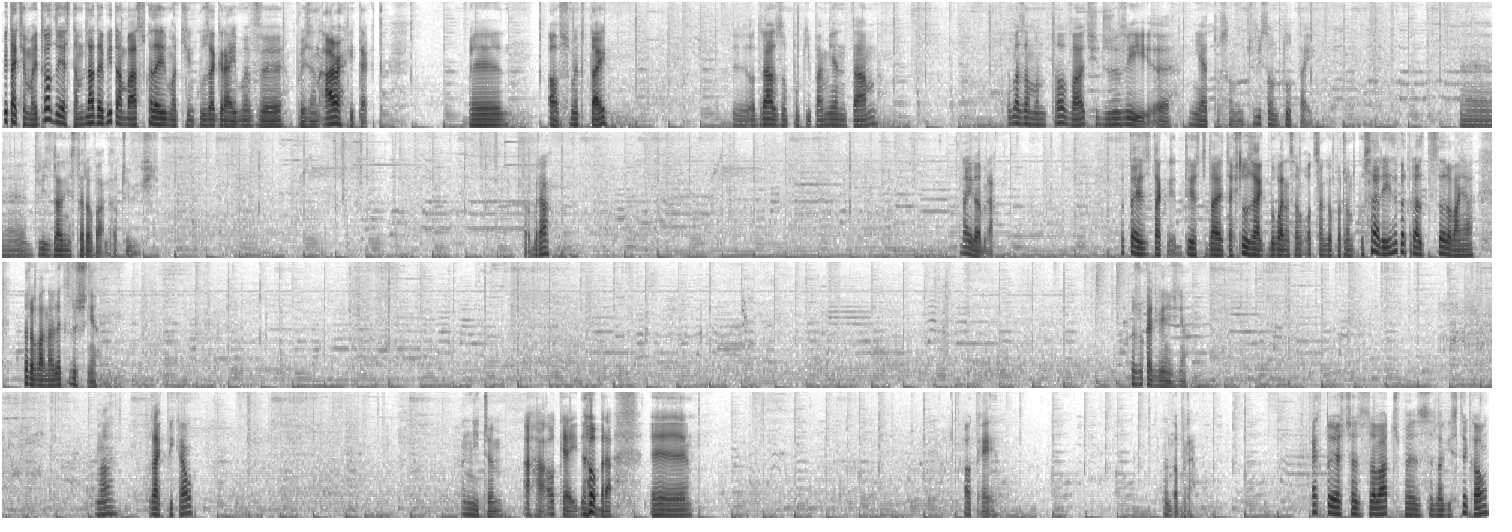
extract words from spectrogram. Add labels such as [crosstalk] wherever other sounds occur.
Witajcie moi drodzy, jestem Blade, witam was w kolejnym odcinku Zagrajmy w Prison Architect. Yy, o, w sumie tutaj yy, od razu, póki pamiętam, trzeba zamontować drzwi. Yy, nie, tu są, drzwi są tutaj. Yy, drzwi zdalnie sterowane oczywiście. Dobra. No i dobra. No to jest tak, jest to dalej ta śluza, jak była na samym, od samego początku serii, tylko teraz sterowania, sterowana elektrycznie. Szukać więźnia. No, tak pikał? Niczym. Aha, okej, [laughs] dobra. Yy... Okej. No dobra. Jak to jeszcze zobaczmy z logistyką?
